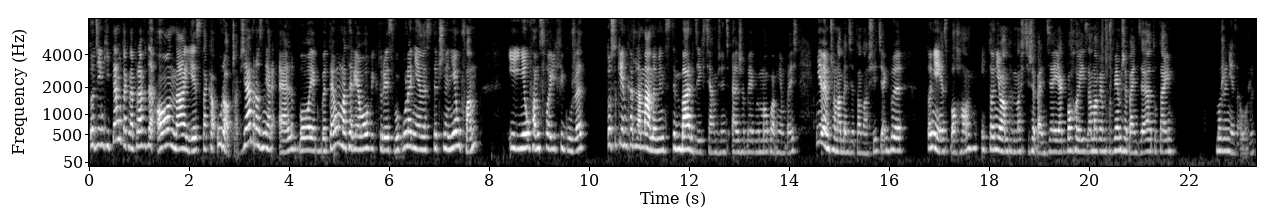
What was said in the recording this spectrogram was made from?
To dzięki temu tak naprawdę ona jest taka urocza. Wzięłam rozmiar L, bo jakby temu materiałowi, który jest w ogóle nieelastyczny, nie ufam i nie ufam swojej figurze. To sukienka dla mamy, więc tym bardziej chciałam wziąć L, żeby jakby mogła w nią wejść. Nie wiem, czy ona będzie to nosić, jakby to nie jest boho i to nie mam pewności, że będzie. Jak boho jej zamawiam, to wiem, że będzie, a tutaj może nie założyć.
